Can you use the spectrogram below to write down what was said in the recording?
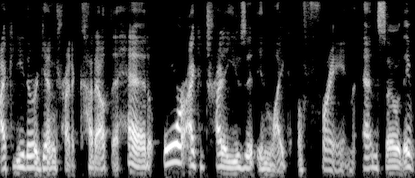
I could either again try to cut out the head or I could try to use it in like a frame. And so they've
